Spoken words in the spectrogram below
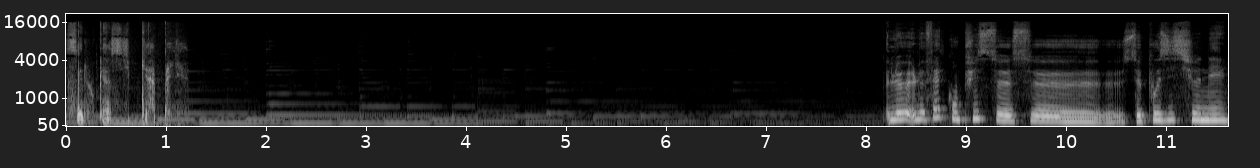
c'est le CASIP qui a payé. Le, fait qu'on puisse se, positionner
